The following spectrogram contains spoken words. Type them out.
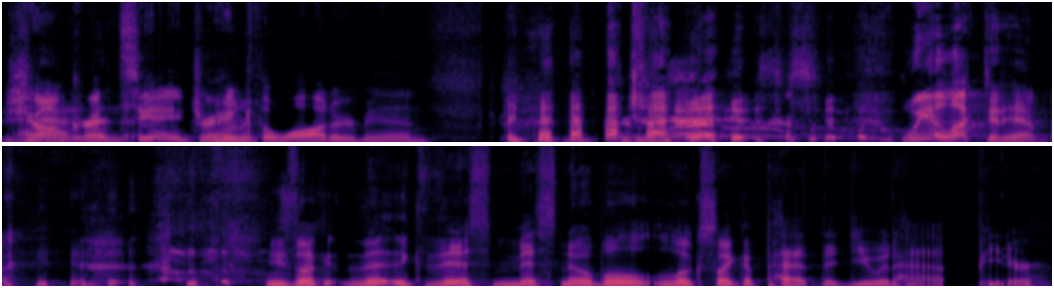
Jean added in. Chrétien drank Mm. the water, man. we elected him. He's look. The, like, this mist noble looks like a pet that you would have, Peter.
